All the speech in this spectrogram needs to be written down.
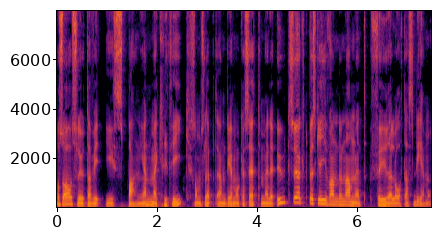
Och så avslutar vi i Spanien med Kritik som släppte en demokassett med det utsökt beskrivande namnet Fyra låtars demo.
